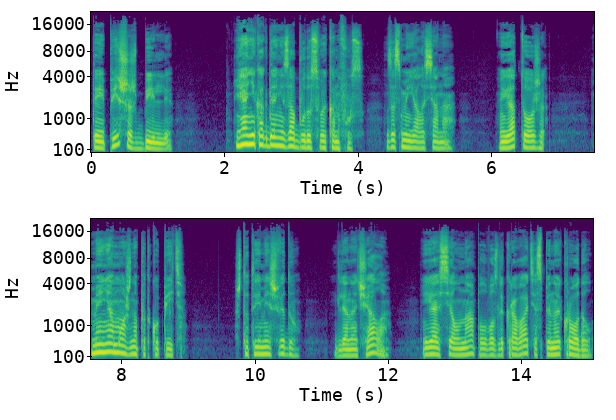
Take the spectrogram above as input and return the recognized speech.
«Ты пишешь Билли?» «Я никогда не забуду свой конфуз», — засмеялась она. «Я тоже. Меня можно подкупить». Что ты имеешь в виду? Для начала я сел на пол возле кровати спиной к Родал.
